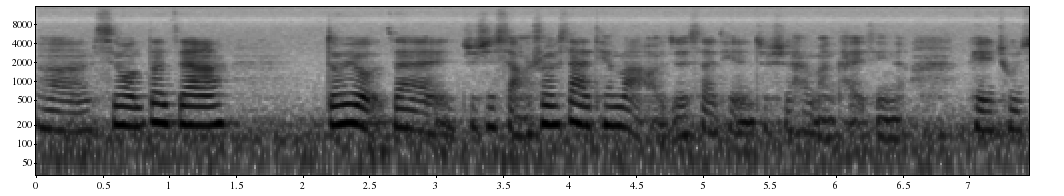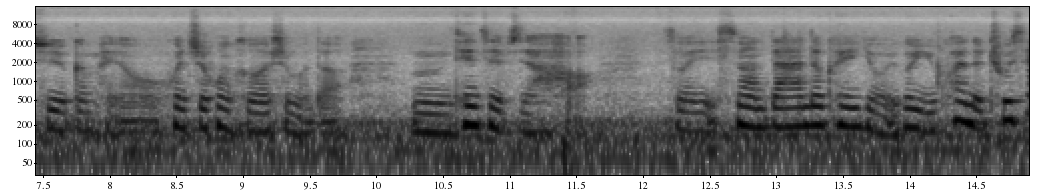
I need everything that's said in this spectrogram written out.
嗯，希望大家。都有在，就是享受夏天吧。我觉得夏天就是还蛮开心的，可以出去跟朋友混吃混喝什么的。嗯，天气也比较好，所以希望大家都可以有一个愉快的初夏。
